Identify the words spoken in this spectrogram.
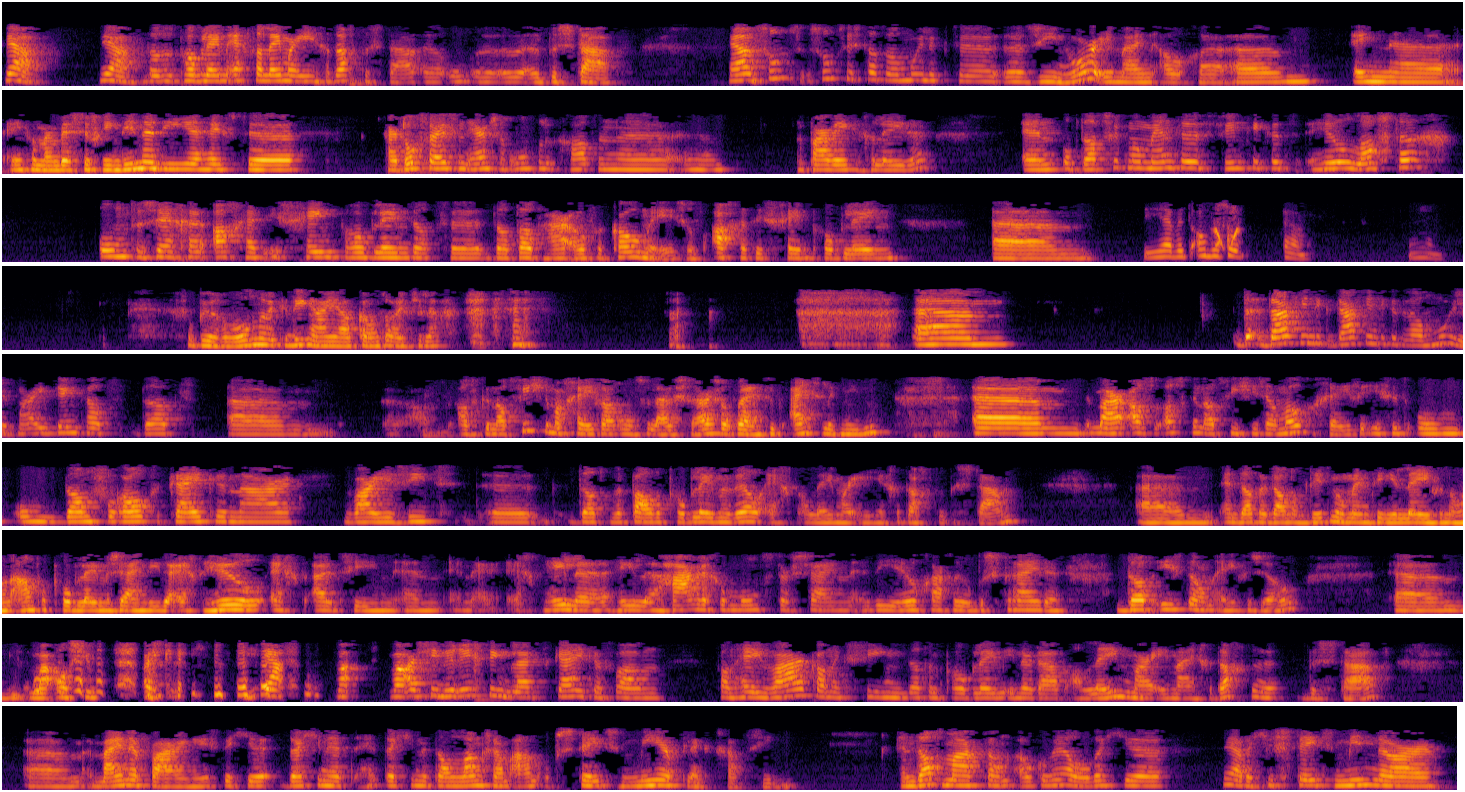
Ja, ja dat het probleem echt alleen maar in gedachten eh, eh, eh, bestaat. Ja, soms, soms is dat wel moeilijk te zien hoor, in mijn ogen. Ehm, een, van mijn beste vriendinnen die heeft, haar dochter heeft een ernstig ongeluk gehad een, een paar weken geleden. En op dat soort momenten vind ik het heel lastig om te zeggen, ach, het is geen probleem dat dat, dat haar overkomen is. Of ach, het is geen probleem. Um, Jij bent andersom. Ja. Gebeuren wonderlijke dingen aan jouw kant, Angela. um, daar, vind ik, daar vind ik het wel moeilijk. Maar ik denk dat, dat um, als ik een adviesje mag geven aan onze luisteraars, wat wij natuurlijk eigenlijk niet doen. Um, maar als, als ik een adviesje zou mogen geven, is het om, om dan vooral te kijken naar waar je ziet uh, dat bepaalde problemen wel echt alleen maar in je gedachten bestaan. Um, en dat er dan op dit moment in je leven nog een aantal problemen zijn die er echt heel echt uitzien. En, en echt hele, hele harige monsters zijn die je heel graag wil bestrijden. Dat is dan even zo. Um, maar als je, als je, ja, maar, maar als je in de richting blijft kijken van, van hé, hey, waar kan ik zien dat een probleem inderdaad alleen maar in mijn gedachten bestaat? Um, mijn ervaring is dat je, dat, je het, dat je het dan langzaamaan op steeds meer plekken gaat zien. En dat maakt dan ook wel dat je, ja, dat je steeds minder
